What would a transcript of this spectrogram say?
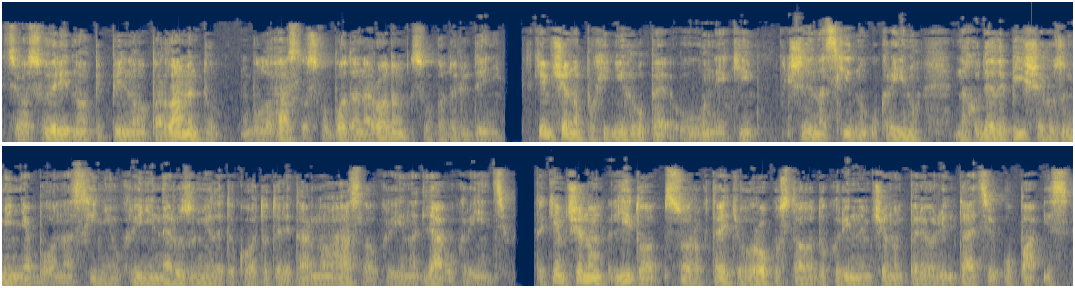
цього своєрідного підпільного парламенту було гасло Свобода народом, свобода людині. Таким чином, похідні групи ОУН, які йшли на східну Україну, знаходили більше розуміння, бо на східній Україні не розуміли такого тоталітарного гасла Україна для українців. Таким чином, літо 43-го року стало докорінним чином переорієнтації УПА із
